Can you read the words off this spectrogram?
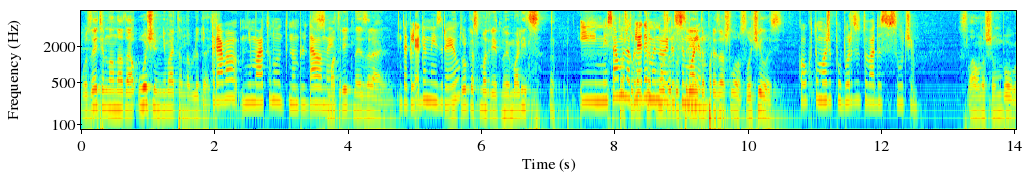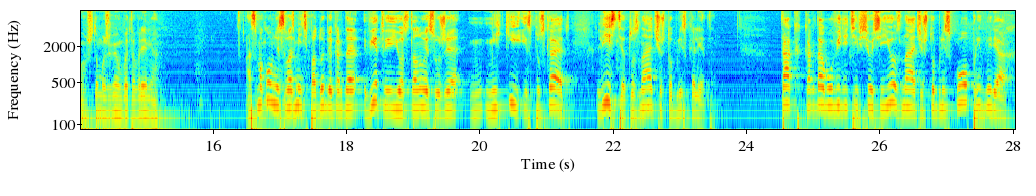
Вот за этим нам надо очень внимательно И наблюдать. трябва внимателно да наблюдаваме, Смотреть на Израиль. да гледаме Не Израил только смотреть, но и молиться. и не само да гледаме, но и да се молим. это произошло, случилось. Колкото може по-бързо това да се случи. Слава нашему Богу, что мы живем в это время. А смоковница возьмите подобие, когда ветви ее становятся уже м- мягки и спускают листья, то знаете, что близко лето. Так, когда вы увидите все сие, знайте, что близко при дверях.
